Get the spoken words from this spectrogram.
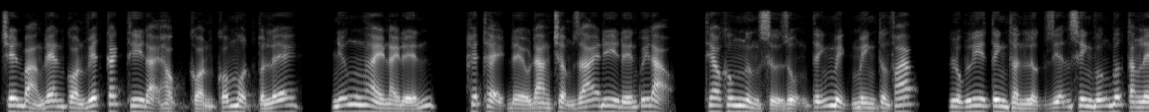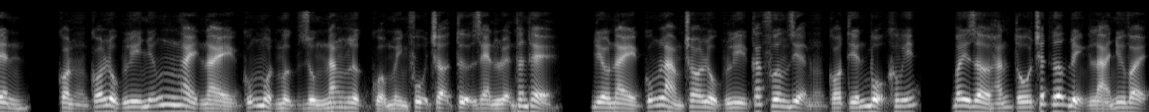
trên bảng đen còn viết cách thi đại học còn có một tuần lễ, những ngày này đến, hết thảy đều đang chậm rãi đi đến quỹ đạo, theo không ngừng sử dụng tĩnh mịch minh tương pháp, Lục Ly tinh thần lực diễn sinh vững bước tăng lên, còn có Lục Ly những ngày này cũng một mực dùng năng lực của mình phụ trợ tự rèn luyện thân thể, điều này cũng làm cho Lục Ly các phương diện có tiến bộ không ít, bây giờ hắn tố chất ước định là như vậy.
